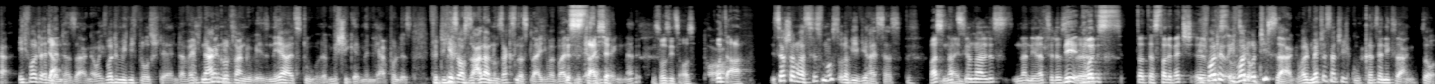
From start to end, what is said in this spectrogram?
Ja, ich wollte Atlanta ja. sagen, aber ich wollte mich nicht bloßstellen. Da wäre ich nagelnut dran gewesen, näher als du, äh, Michigan, Minneapolis. Für dich ist auch Saarland und Sachsen das gleiche, weil beides das, das gleiche. Fängt, ne? So sieht's aus. Boah. Und A. Ist das schon Rassismus oder wie, wie heißt das? Was? Nationalist? Nein, nee, Nationalist. Nee, du äh, wolltest das tolle Match. Äh, ich wollte, ich wollte Otis sagen, weil Match ist natürlich gut, kannst ja nichts sagen. So.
